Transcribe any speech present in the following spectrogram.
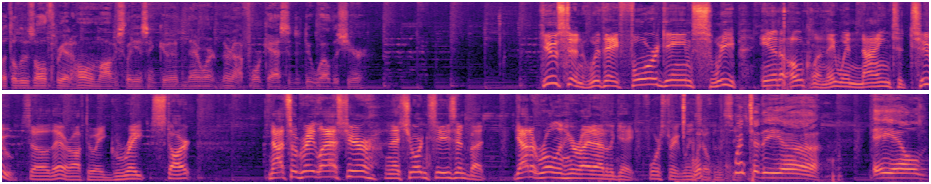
but to lose all three at home obviously isn't good. And they weren't. They're not forecasted to do well this year. Houston with a four-game sweep in Oakland. They win 9 to 2. So they're off to a great start. Not so great last year in that shortened season, but got it rolling here right out of the gate. Four straight wins Went, open the season. went to the uh, AL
